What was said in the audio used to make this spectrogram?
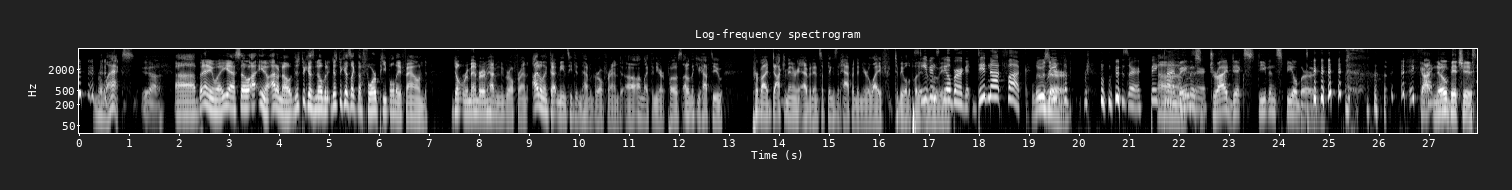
relax. yeah. Uh, but anyway, yeah. So I, you know, I don't know. Just because nobody, just because like the four people they found don't remember him having a girlfriend, I don't think that means he didn't have a girlfriend. Uh, unlike the New York Post, I don't think you have to provide documentary evidence of things that happened in your life to be able to put it in Steven. Spielberg did not fuck. Loser. Read the loser. Big time Famous loser. dry dick Steven Spielberg Exactly. got no bitches.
